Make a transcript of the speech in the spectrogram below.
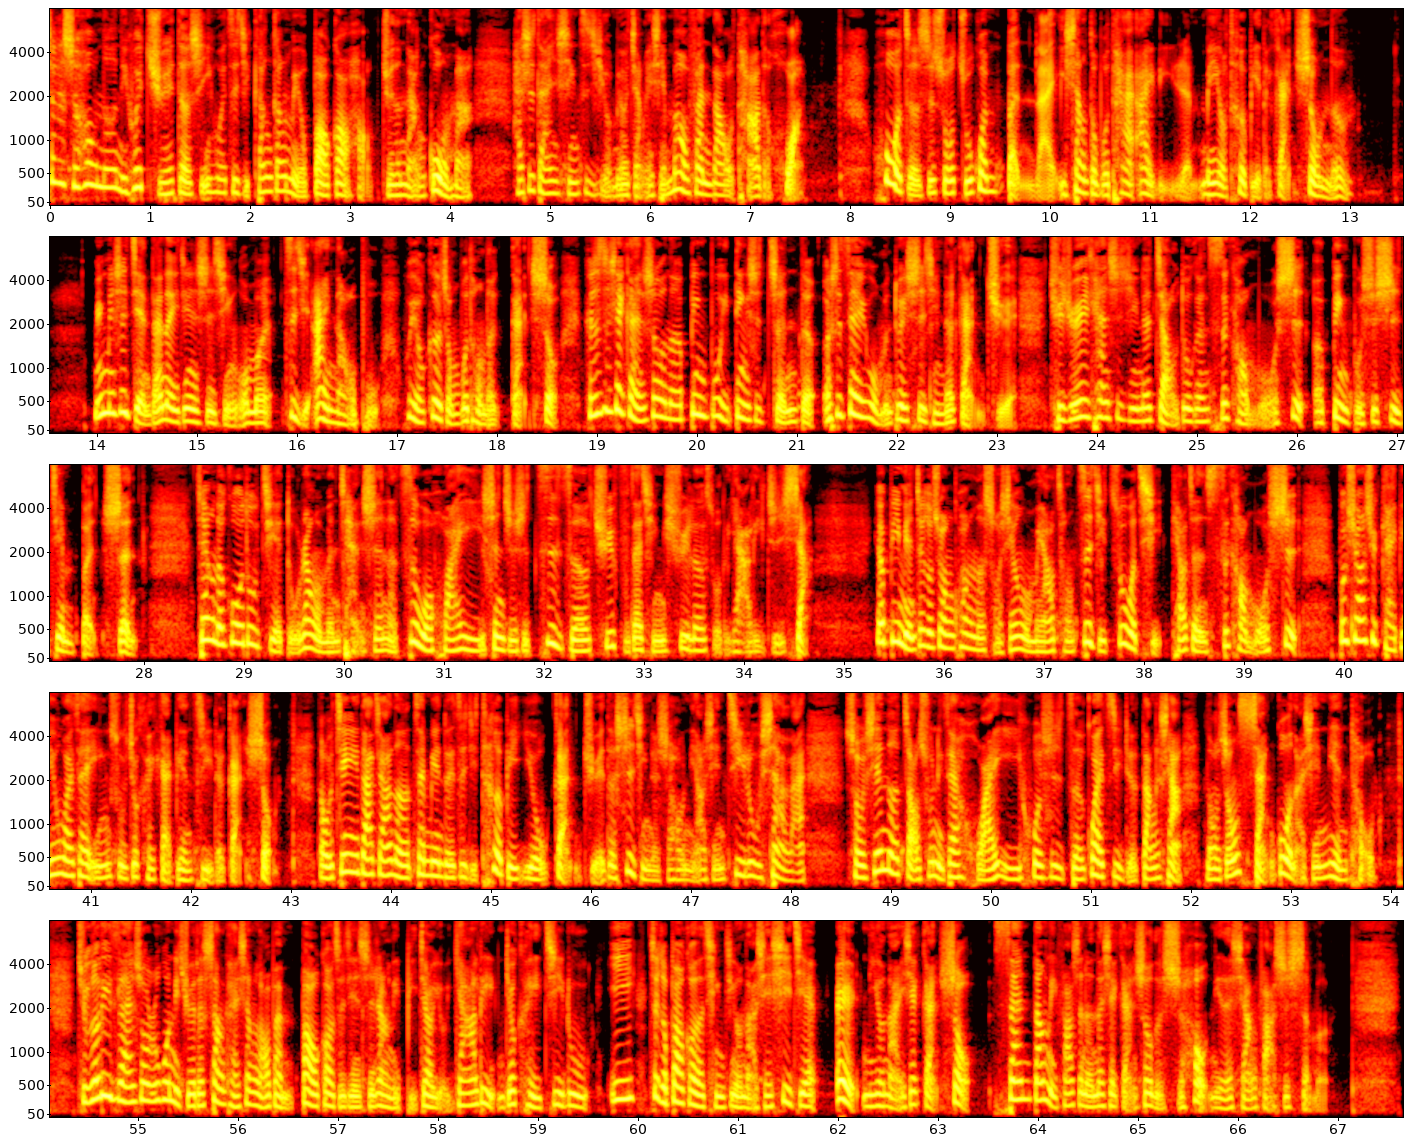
这个时候呢，你会觉得是因为自己刚刚没有报告好，觉得难过吗？还是担心自己有没有讲一些冒犯到他的话？或者是说，主管本来一向都不太爱理人，没有特别的感受呢？明明是简单的一件事情，我们自己爱脑补，会有各种不同的感受。可是这些感受呢，并不一定是真的，而是在于我们对事情的感觉，取决于看事情的角度跟思考模式，而并不是事件本身。这样的过度解读，让我们产生了自我怀疑，甚至是自责，屈服在情绪勒索的压力之下。要避免这个状况呢，首先我们要从自己做起，调整思考模式，不需要去改变外在因素，就可以改变自己的感受。那我建议大家呢，在面对自己特别有感觉的事情的时候，你要先记录下来。首先呢，找出你在怀疑或是责怪自己的当下，脑中闪过哪些念头。举个例子来说，如果你觉得上台向老板报告这件事让你比较有压力，你就可以记录：一、这个报告的情景有哪些细节；二、你有哪一些感受。三，当你发生了那些感受的时候，你的想法是什么？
